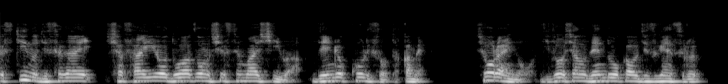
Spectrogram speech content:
ST の次世代車載用ドアゾーンシステム IC は電力効率を高め、将来の自動車の電動化を実現する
